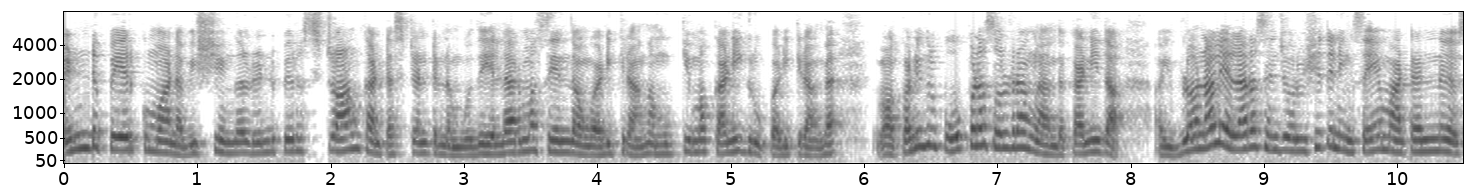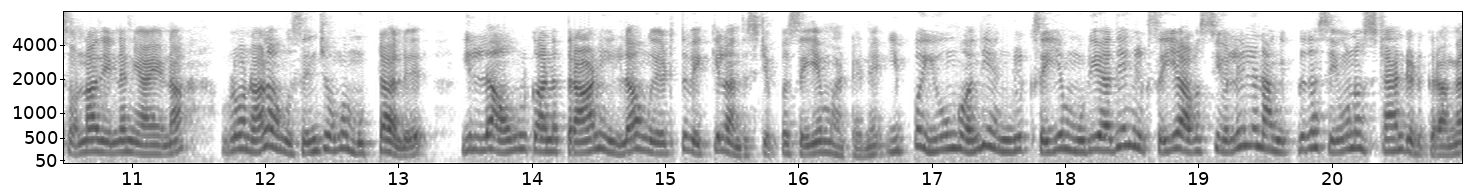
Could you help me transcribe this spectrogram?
ரெண்டு பேருக்குமான விஷயங்கள் ரெண்டு பேரும் ஸ்ட்ராங் கண்டஸ்டன்ட்னும் போது எல்லாருமா சேர்ந்து அவங்க அடிக்கிறாங்க. முக்கியமா கனி குரூப் அடிக்கிறாங்க. கனி குரூப் ஓப்பனா சொல்றாங்களா அந்த கனிதா இவ்வளோ நாள் எல்லாரும் செஞ்ச ஒரு விஷயத்தை நீங்க செய்ய மாட்டேன்னு சொன்னது என்ன நியாயம்னா இவ்வளோ நாள் அவங்க செஞ்சவங்க முட்டாளு. இல்லை அவங்களுக்கான திராணி இல்லை அவங்க எடுத்து வைக்கல அந்த ஸ்டெப்பை செய்ய மாட்டேன்னு. இப்போ இவங்க வந்து எங்களுக்கு செய்ய முடியாது எங்களுக்கு செய்ய அவசியம் இல்லை. இல்லை நாங்கள் இப்படி தான் செய்யணும் ஸ்டாண்ட் எடுக்கிறாங்க.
